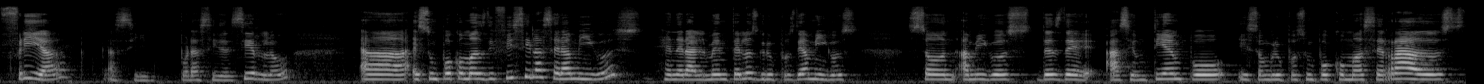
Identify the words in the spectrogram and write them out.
fría, así por así decirlo. Ah, es un poco más difícil hacer amigos. Generalmente los grupos de amigos son amigos desde hace un tiempo y son grupos un poco más cerrados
